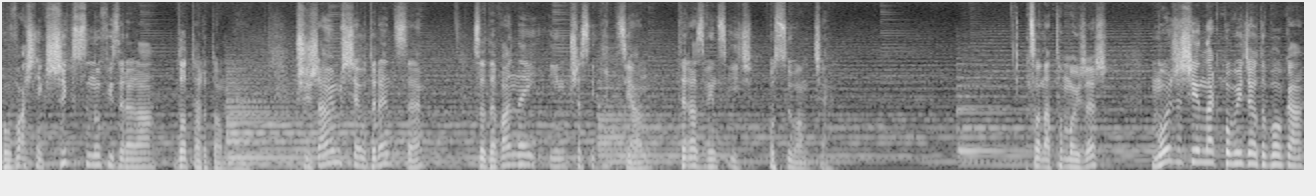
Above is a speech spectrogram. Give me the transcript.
Bo właśnie krzyk synów Izraela dotarł do mnie. Przyjrzałem się od ręce zadawanej im przez Egipcjan, teraz więc idź, posyłam cię. Co na to Mojżesz? Mojżesz jednak powiedział do Boga,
